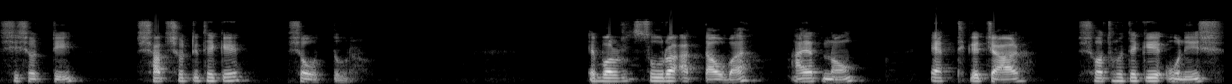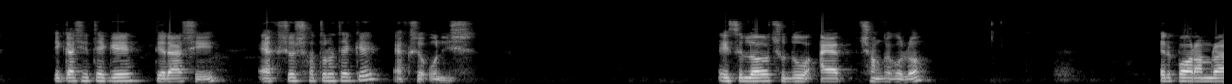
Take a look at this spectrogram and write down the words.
ছেষট্টি, সাতষট্টি থেকে সত্তর। এবার সৌরা আট তাওবা আয়াত নং, এক থেকে চার, সতেরো থেকে উনিশ, একাশি থেকে তেরাশি, একশো সতেরো থেকে একশো উনিশ। এই ছিল শুধু আয়াত সংখ্যাগুলো। এরপর আমরা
